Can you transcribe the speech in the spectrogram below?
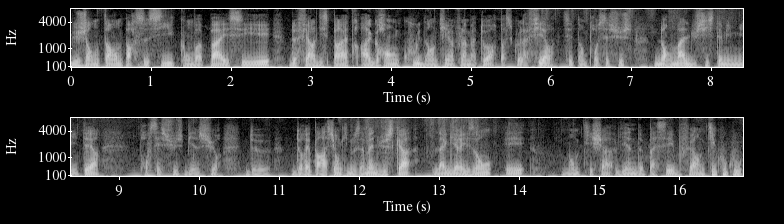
j'entends par ceci qu'on ne va pas essayer de faire disparaître à grands coups d'anti-inflammatoires, parce que la fièvre, c'est un processus normal du système immunitaire, processus bien sûr de, réparation qui nous amène jusqu'à la guérison. Et mon petit chat vient de passer vous faire un petit coucou.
